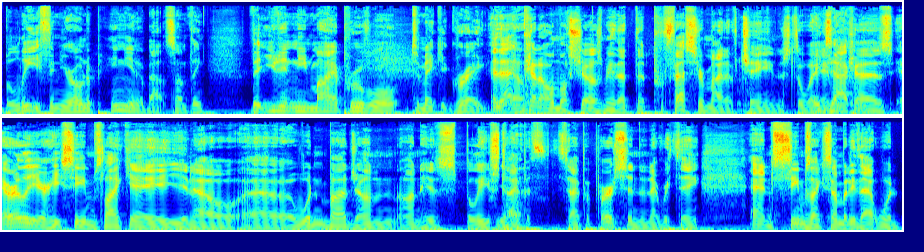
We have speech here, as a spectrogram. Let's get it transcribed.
belief and your own opinion about something that you didn't need my approval to make it great. And that kind of almost shows me that the professor might have changed the way Exactly. because earlier he seems like a you know uh, wouldn't budge on on his beliefs type of type of person and everything, and seems like somebody that would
